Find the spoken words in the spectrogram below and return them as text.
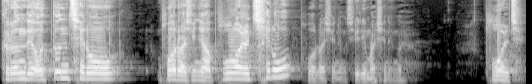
그런데 어떤 채로 부활하시냐? 부활채로 부활하시는, 재림하시는 거예요. 부활채.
